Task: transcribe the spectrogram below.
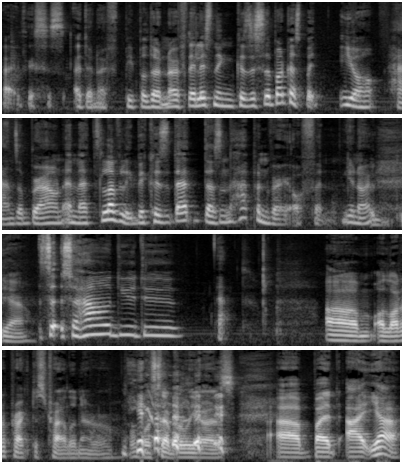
uh, this is i don't know if people don't know if they're listening because this is a podcast but your hands are brown and that's lovely because that doesn't happen very often you know Yeah. so so how do you do that Um, a lot of practice, trial and error over several years. Uh, but I, yeah,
